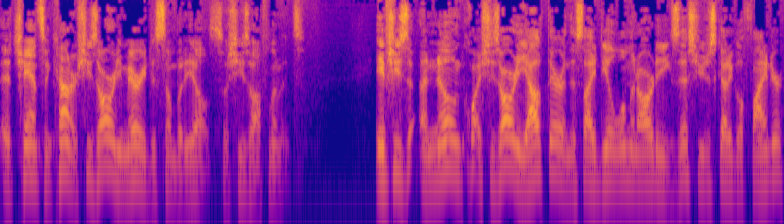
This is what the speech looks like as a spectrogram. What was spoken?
a chance encounter, she's already married to somebody else, so she's off limits. If she's a known, she's already out there, and this ideal woman already exists. You just got to go find her.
